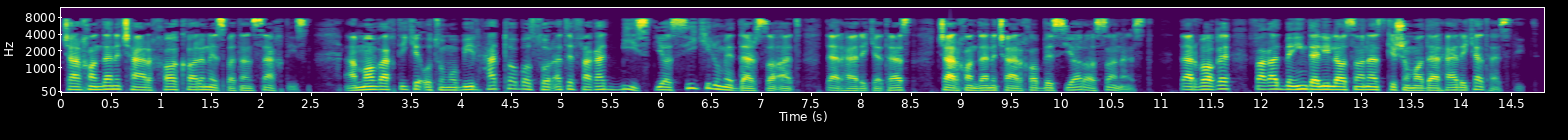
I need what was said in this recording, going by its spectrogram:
چرخاندن چرخها کار نسبتا سختی است. اما وقتی که اتومبیل حتی با سرعت فقط 20 یا 30 کیلومتر در ساعت در حرکت است، چرخاندن چرخها بسیار آسان است. در واقع فقط به این دلیل آسان است که شما در حرکت هستید.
